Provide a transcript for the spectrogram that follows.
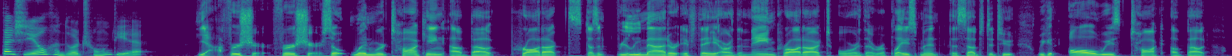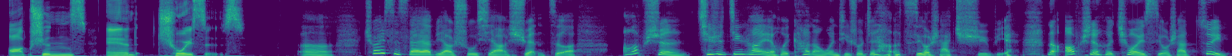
但是也有很多重叠。 Yeah, for sure, for sure. So when we're talking about products, doesn't really matter if they are the main product or the replacement, the substitute. We can always talk about options and choices. 嗯，choices 大家比较熟悉啊，选择。option 其实经常也会看到问题，说这两个词有啥区别？那 option 和 choice 有啥最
